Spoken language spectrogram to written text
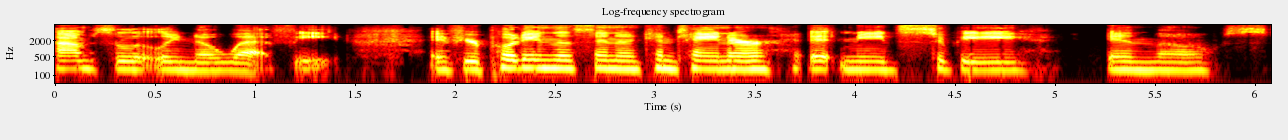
absolutely no wet feet. If you're putting this in a container, it needs to be in those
